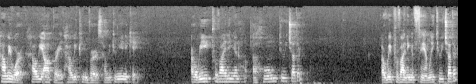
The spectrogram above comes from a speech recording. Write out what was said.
how we work, how we operate, how we converse, how we communicate. Are we providing a home to each other? Are we providing a family to each other?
